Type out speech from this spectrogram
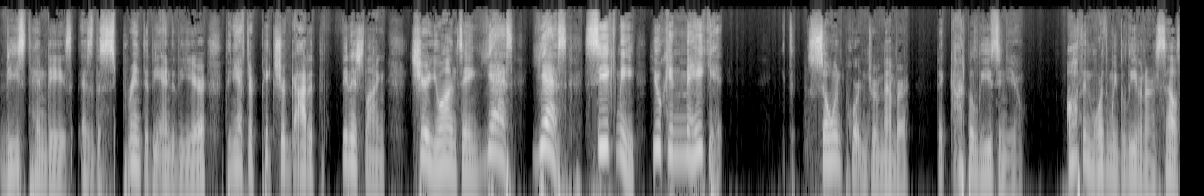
these 10 days as the sprint at the end of the year, then you have to picture God at the finish line, cheering you on, saying, Yes, yes, seek me. You can make it. It's so important to remember that God believes in you often more than we believe in ourselves,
